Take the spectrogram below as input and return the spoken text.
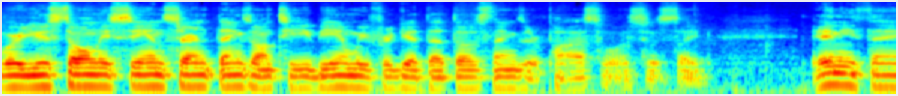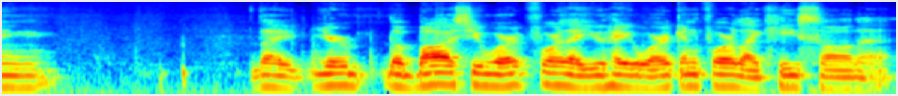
we're used to only seeing certain things on TV and we forget that those things are possible. It's just like anything like you're the boss you work for that you hate working for, like he saw that.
